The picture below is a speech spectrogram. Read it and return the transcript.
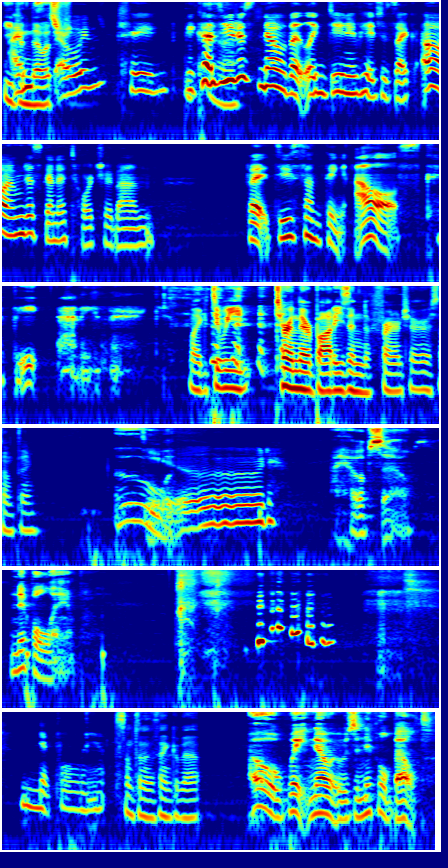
even I'm though it's so intrigued because Yeah. you just know that like do new pages like oh I'm just gonna torture them, but do something else could be anything. like, do we turn their bodies into furniture or something? Ooh, Dude, I hope so. Nipple lamp. nipple lamp. Something to think about. Oh wait, no, it was a nipple belt.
